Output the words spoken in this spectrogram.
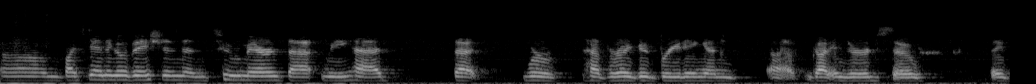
um, by standing ovation, and two mares that we had that were have very good breeding and uh, got injured. So they've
